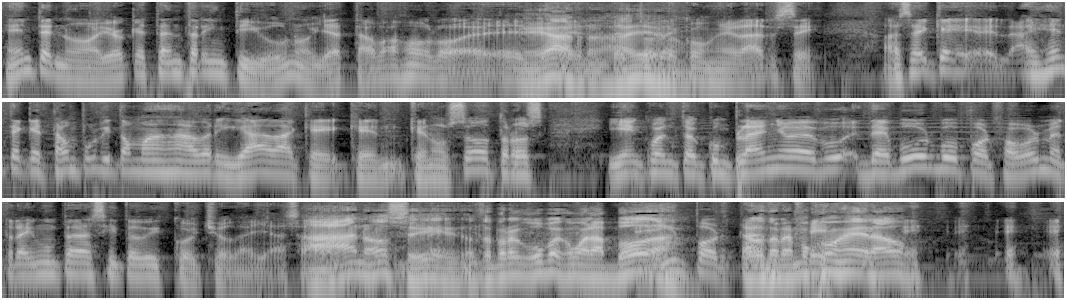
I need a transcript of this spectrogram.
Gente, en Nueva York está en 31, ya está bajo lo- el, Eh, a el de congelarse. Así que hay gente que está un poquito más abrigada que, que- que nosotros. Y en cuanto al cumpleaños de, Bu- de Burbu, por favor, me traen un pedacito de bizcocho de allá. ¿sabes? Ah, no, sí, no te preocupes, como las bodas. Es importante. Lo tenemos congelado.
